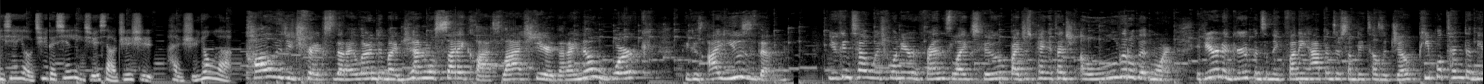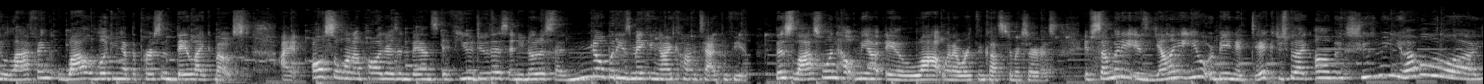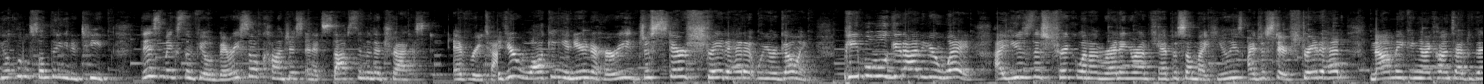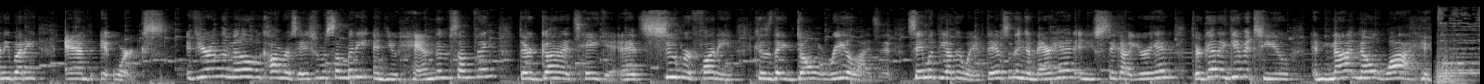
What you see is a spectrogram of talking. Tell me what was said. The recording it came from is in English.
一些有趣的心理学小知识，很实用了。 Psychology tricks that I learned in my general psych class last year that I know work because I use them. You can tell which one of your friends likes who by just paying attention a little bit more. If you're in a group and something funny happens or somebody tells a joke, people tend to be laughing while looking at the person they like most. I also want to apologize in advance if you do this and you notice that nobody's making eye contact with you. This last one helped me out a lot when I worked in customer service. If somebody is yelling at you or being a dick, just be like, um, excuse me, you have a little, uh, you have a little something in your teeth. This makes them feel very self-conscious and it stops them in their tracks every time. If you're walking and you're in a hurry, just stare straight ahead at where you're going. People will get out of your way. I use this trick when I'm riding around campus on my Heelys. I just stare straight ahead, not making eye contact with anybody, and it works. If you're in the middle of a conversation with somebody and you hand them something, they're gonna take it. And it's super funny because they don't realize it. Same with the other way. If they have something in their hand and you stick out your hand, they're gonna give it to you and not know why.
